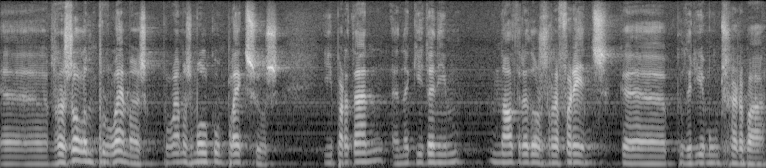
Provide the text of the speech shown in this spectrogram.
eh, resolen problemes, problemes molt complexos i per tant aquí tenim un altre dels referents que podríem observar.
